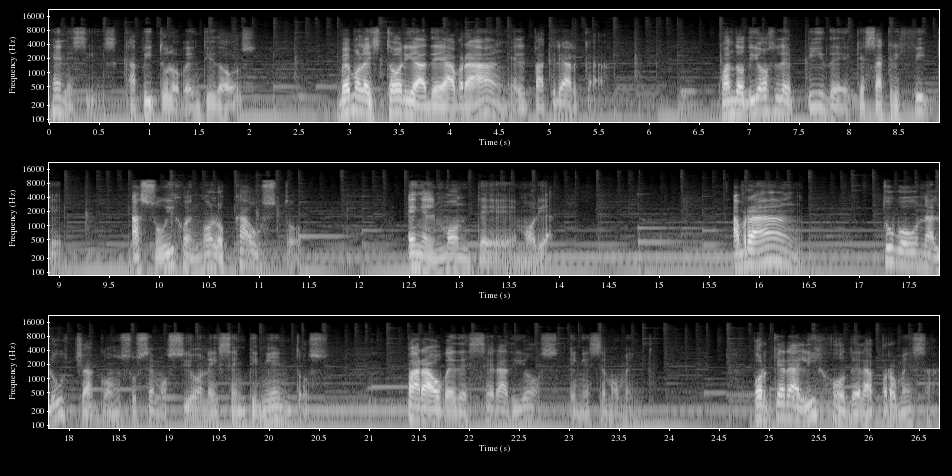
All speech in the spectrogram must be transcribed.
Génesis, capítulo 22, vemos la historia de Abraham, el patriarca, cuando Dios le pide que sacrifique a su hijo en holocausto en el monte Moriah. Abraham tuvo una lucha con sus emociones y sentimientos para obedecer a Dios en ese momento, porque era el hijo de la promesa.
